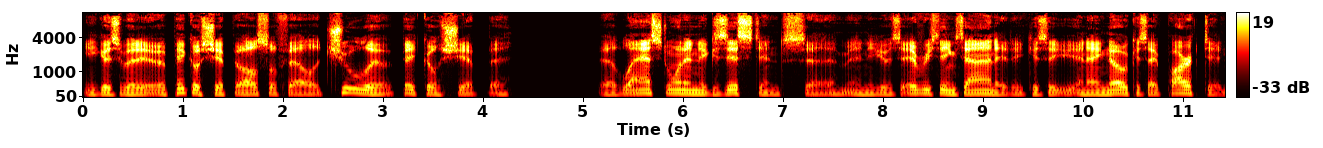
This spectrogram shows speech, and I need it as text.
And he goes, but a pickle ship also fell, a Chula pickle ship. Uh, last one in existence. Uh, and he goes, everything's on it because, and I know because I parked it.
